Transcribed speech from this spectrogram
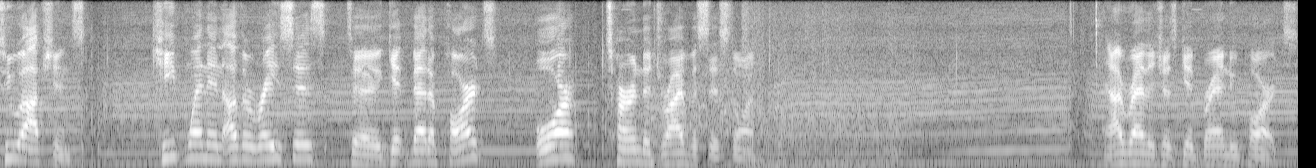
two options. Keep winning other races to get better parts or turn the drive assist on. And I'd rather just get brand new parts.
